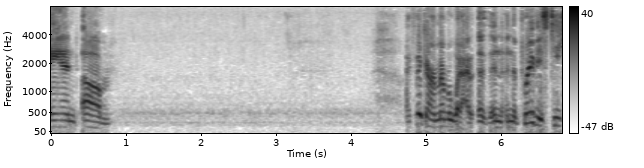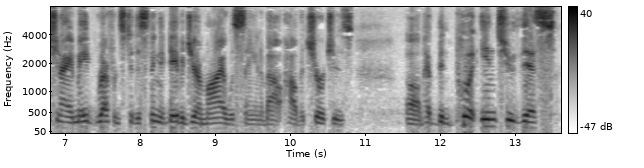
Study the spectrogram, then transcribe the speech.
And um, I think I remember what I in, in, the previous teaching I had made reference to this thing that David Jeremiah was saying about how the churches um, have been put into this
